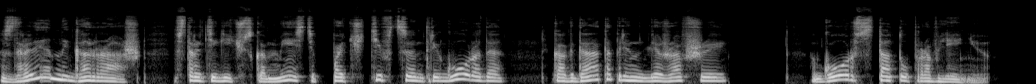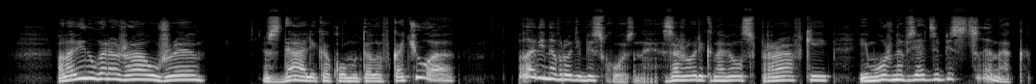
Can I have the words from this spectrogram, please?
Здоровенный гараж в стратегическом месте, почти в центре города, когда-то принадлежавший горстатуправлению. Половину гаража уже сдали какому-то ловкачу, а Половина вроде бесхозная. Зажорик навел справки, и можно взять за бесценок.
